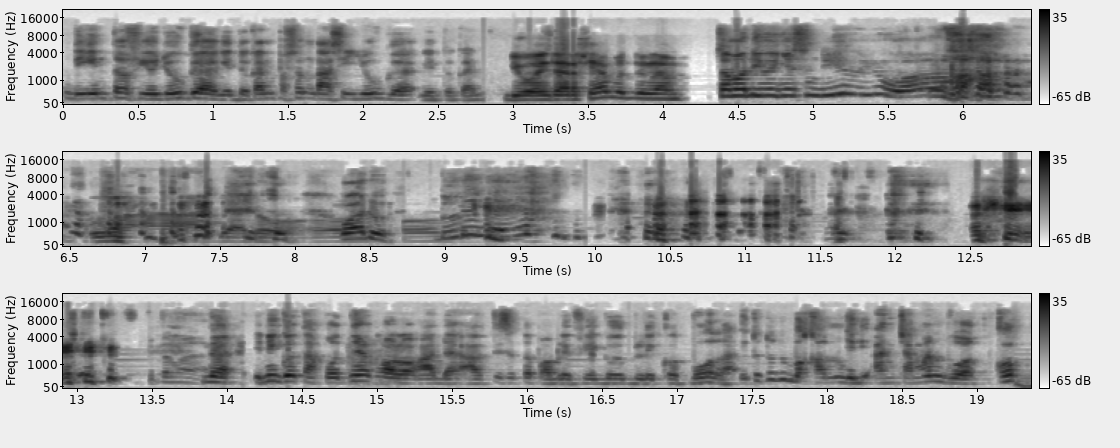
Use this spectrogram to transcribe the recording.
di interview juga gitu kan, presentasi juga gitu kan. Diwawancara siapa tuh Lam? Sama dirinya sendiri. Wah, ya dong. Waduh, beli nggak ya? Oke. Kita mah Nah, ini gue takutnya kalau ada artis atau public figure beli klub bola, itu tuh bakal menjadi ancaman buat klub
